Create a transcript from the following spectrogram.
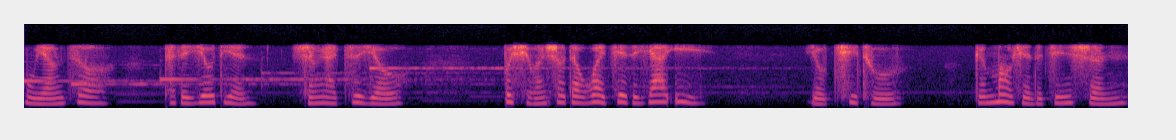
母羊座，它的优点深爱自由，不喜欢受到外界的压抑，有企图跟冒险的精神，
